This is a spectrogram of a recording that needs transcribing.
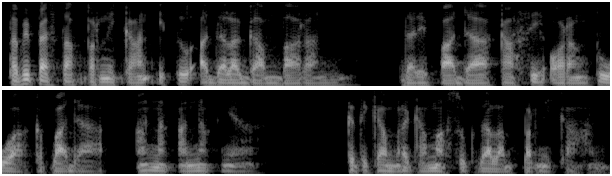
Tapi pesta pernikahan itu adalah gambaran daripada kasih orang tua kepada anak-anaknya ketika mereka masuk dalam pernikahan.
